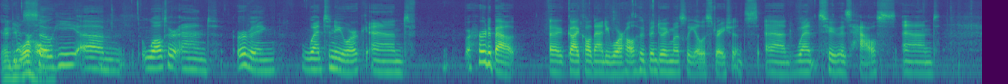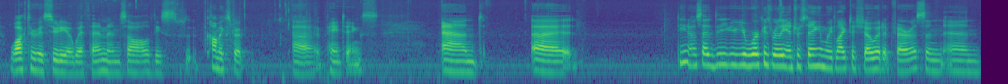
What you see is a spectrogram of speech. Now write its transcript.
Andy yes, Warhol. So he, um, Walter and Irving went to New York and heard about a guy called Andy Warhol who'd been doing mostly illustrations and went to his house and walked through his studio with him and saw all of these comic strip uh, paintings and uh, you know, said, Your work is really interesting and we'd like to show it at Ferus. And, and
